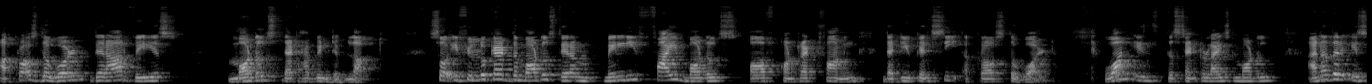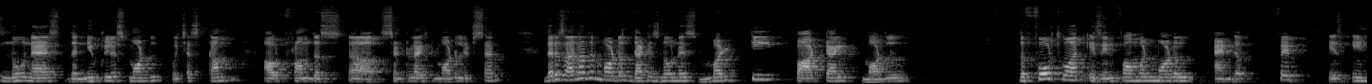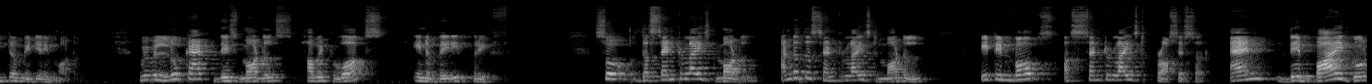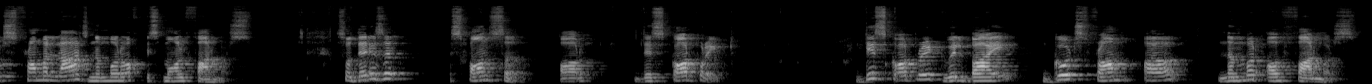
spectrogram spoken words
across the world, there are various models that have been developed. So if you look at the models, there are mainly five models of contract farming that you can see across the world. One is the centralized model. Another is known as the nucleus model, which has come out from the uh, centralized model itself. There is another model that is known as multi-partite model. The fourth one is informal model and the fifth is intermediary model. We will look at these models, how it works in a very brief. So the centralized model, under the centralized model, it involves a centralized processor and they buy goods from a large number of small farmers. So there is a sponsor or this corporate this corporate will buy goods from a number of farmers.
